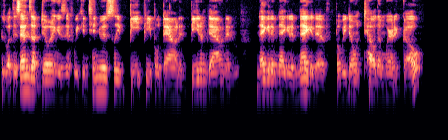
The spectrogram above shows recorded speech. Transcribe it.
Because what this ends up doing is if we continuously beat people down and beat them down and negative, negative, negative, but we don't tell them where to go,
